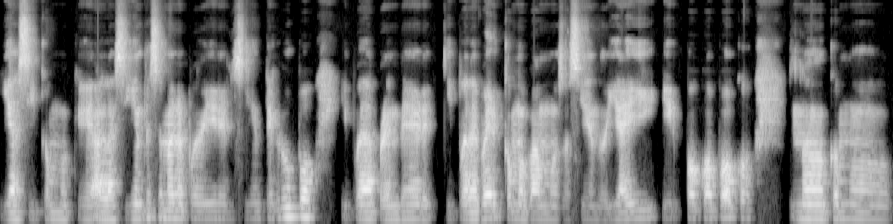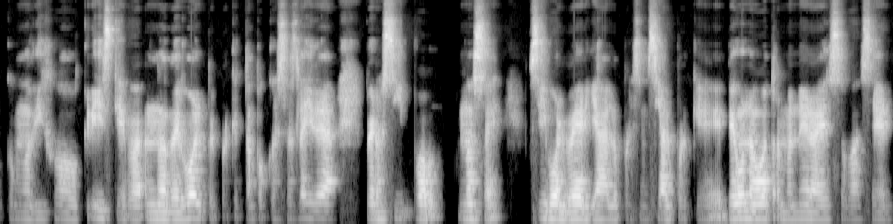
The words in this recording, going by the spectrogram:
Y así como que a la siguiente semana puede ir el siguiente grupo y puede aprender y puede ver cómo vamos haciendo. Y ahí ir poco a poco, no como, como dijo Chris, que no de golpe, porque tampoco esa es la idea, pero sí, no sé, sí volver ya a lo presencial, porque de una u otra manera eso va a ser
